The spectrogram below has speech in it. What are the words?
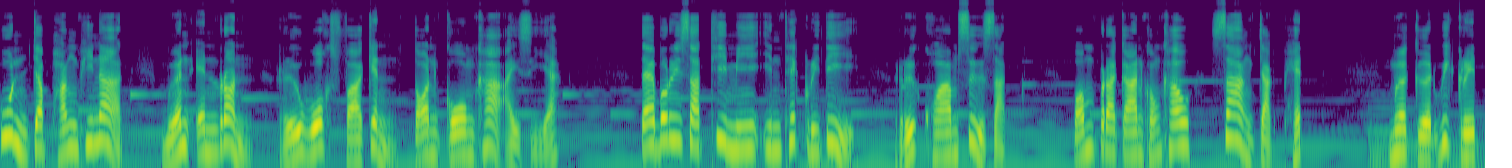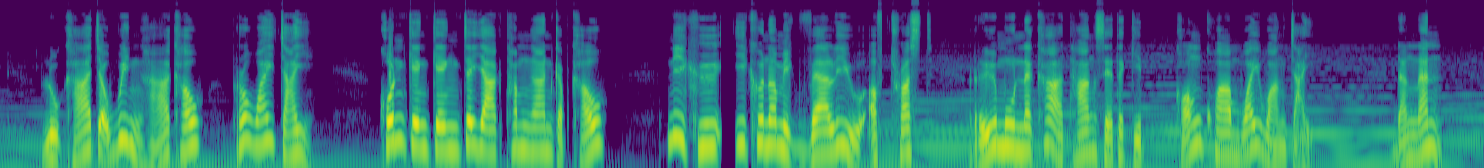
หุ้นจะพังพินาศเหมือนเอ็นรอนหรือ Volkswagen ตอนโกงค่าไอเสีย แต่บริษัทที่มี integrity หรือความซื่อสัตย์ป้อมประการของเขาสร้างจากเพชร เมื่อเกิดวิกฤต ลูกค้าจะวิ่งหาเขา เพราะไว้ใจ คนเก่งๆ จะอยากทำงานกับเขา นี่คือ economic value of trust หรือมูลค่าทางเศรษฐกิจของความไว้วางใจ ดังนั้น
